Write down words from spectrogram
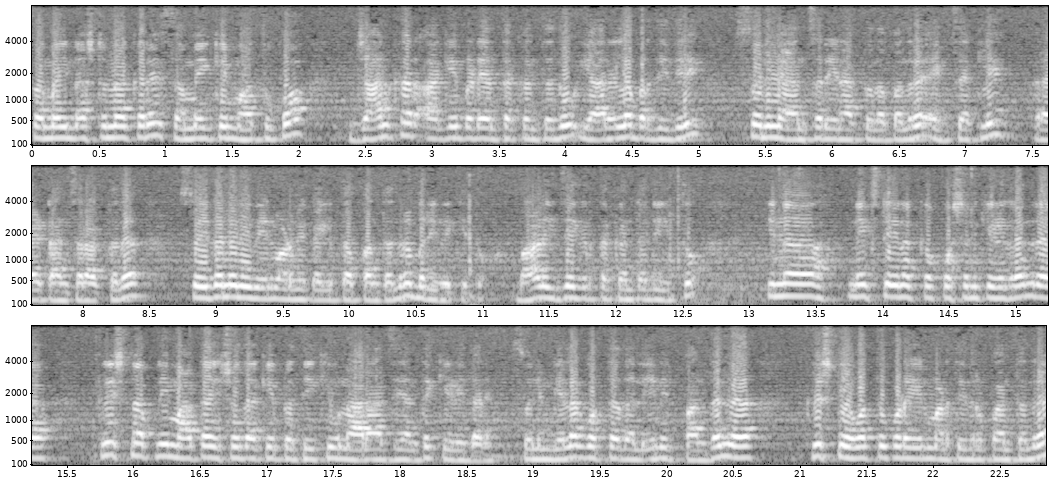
समय नष्ट न करे समय के महत्व को जानकर आगे बढ़े ಅಂತಕ್ಕಂಥದ್ದು ಯಾರೆಲ್ಲ ಬರ್ದಿದ್ದೀರಿ ಸೊ ನಿಮ್ಮ ಆನ್ಸರ್ ಏನಾಗ್ತದಪ್ಪ ಅಂದ್ರೆ ಎಕ್ಸಾಕ್ಟ್ಲಿ ರೈಟ್ ಆನ್ಸರ್ ಆಗ್ತದೆ ಸೊ ಇದನ್ನು ನೀವು ಏನ್ ಮಾಡ್ಬೇಕಾಗಿತ್ತಪ್ಪ ಅಂತಂದ್ರೆ ಬರಿಬೇಕಿತ್ತು ಬಹಳ ಈಸಿ ಆಗಿರ್ತಕ್ಕಂಥದ್ದು ಇತ್ತು ಇನ್ನ ನೆಕ್ಸ್ಟ್ ಏನಕ್ಕ ಕ್ವಶನ್ ಕೇಳಿದ್ರೆ ಅಂದ್ರೆ ಕೃಷ್ಣ ಅಪ್ನಿ ಮಾತಾ ಯಶೋದಕ್ಕೆ ಪ್ರತಿ ಕ್ಯೂ ನಾರಾಜಿ ಅಂತ ಕೇಳಿದ್ದಾರೆ. ಸೊ ನಿಮ್ಗೆಲ್ಲ ಗೊತ್ತದಲ್ಲಿ ಏನಿತ್ತಪ್ಪ ಅಂತಂದ್ರೆ, ಕೃಷ್ಣ ಯಾವತ್ತು ಕೂಡ ಏನ್ ಮಾಡ್ತಿದ್ರಪ್ಪ ಅಂತಂದ್ರೆ,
